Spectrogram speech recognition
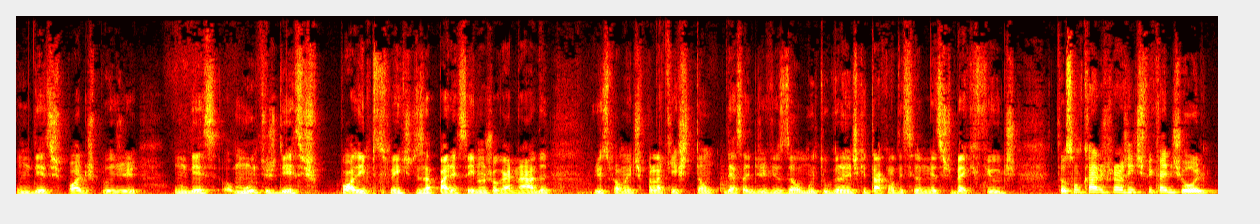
um desses pode explodir, um desses, muitos desses podem simplesmente desaparecer e não jogar nada, principalmente pela questão dessa divisão muito grande que está acontecendo nesses backfields. Então são caras para a gente ficar de olho,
